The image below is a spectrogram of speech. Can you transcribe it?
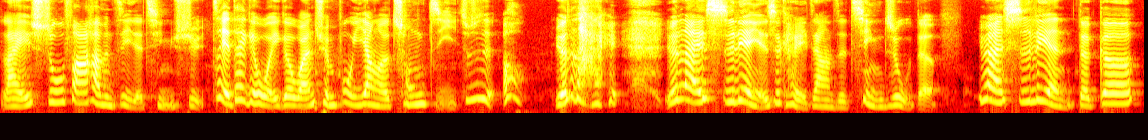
来抒发他们自己的情绪，这也带给我一个完全不一样的冲击，就是哦，原来 原来失恋也是可以这样子庆祝的，原来失恋的歌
